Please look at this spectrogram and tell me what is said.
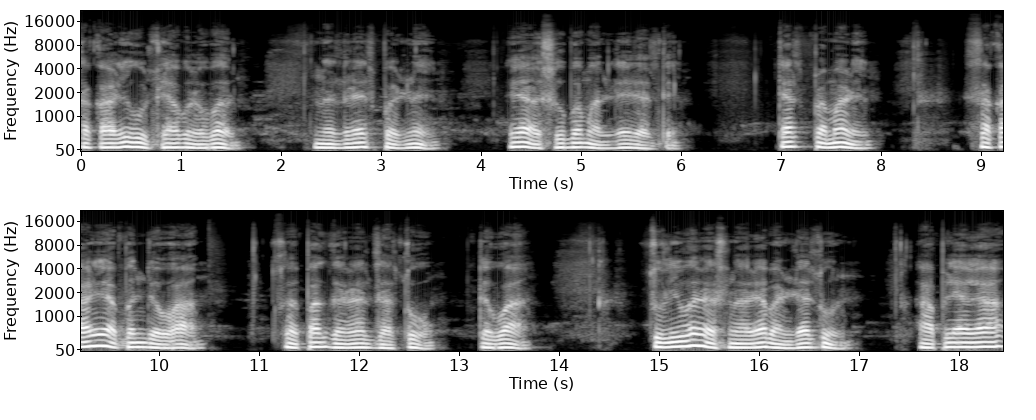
सकाळी उठल्याबरोबर नजरेस पडणे हे अशुभ मानले जाते. त्याचप्रमाणे सकाळी आपण जेव्हा स्वयंपाकघरात जातो तेव्हा चुलीवर असणाऱ्या भांड्यातून आपल्याला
